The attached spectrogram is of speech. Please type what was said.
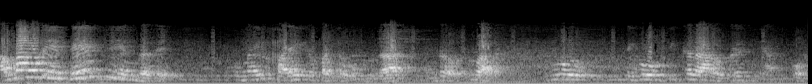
அல்லாவுடைய பேச்சு என்பது உண்மையில் படைக்கப்பட்ட ஒன்றுதான் என்ற ஒரு வாதம் இது ஒரு மிகவும் சிக்கலான ஒரு பிரச்சனையாக போக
